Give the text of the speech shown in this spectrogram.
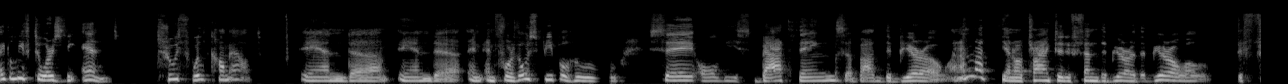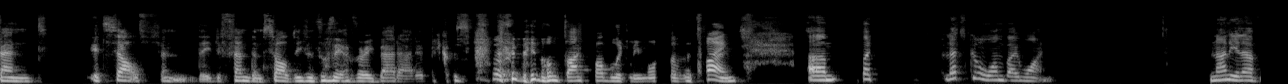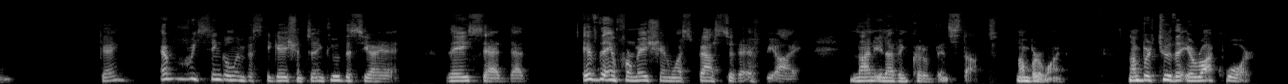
I believe towards the end, truth will come out. And uh, and, uh, and and for those people who say all these bad things about the bureau, and I'm not you know trying to defend the bureau. The bureau will defend itself and they defend themselves even though they are very bad at it because they don't talk publicly most of the time um, let's go one by one. 9-11 okay? Every single investigation to include the cia they said that if the information was passed to the fbi 9-11 could have been stopped. Number one. Number two the iraq war.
